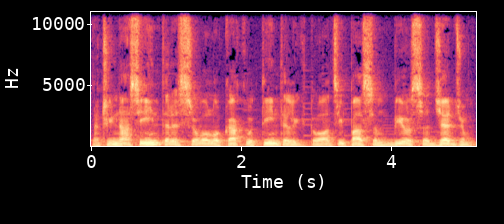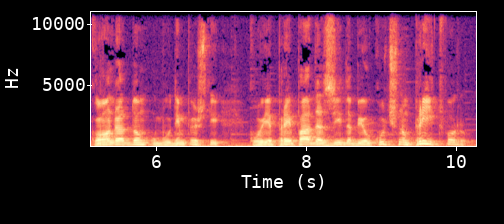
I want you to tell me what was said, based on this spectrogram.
Znači, nas je interesovalo kako ti intelektualci, pa sam bio sa Đerđom Konradom u Budimpešti, koji je pre pada zida bio u kućnom pritvoru.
